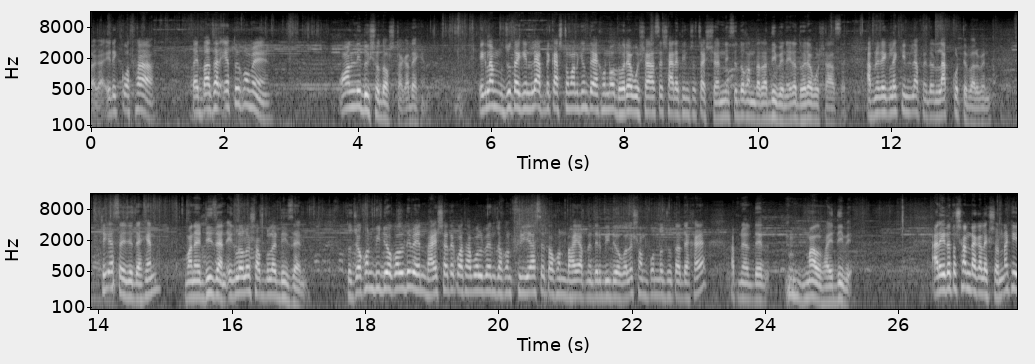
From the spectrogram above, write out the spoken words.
টাকা, এটা কথা? তাই বাজার এত কমে? অনলি দুইশো দশ টাকা, দেখেন। এগুলা জুতা কিনলে আপনি কাস্টমার কিন্তু এখনও ধরে বসে আছে সাড়ে তিনশো, চারশো এর নিচে দোকানদাররা দিবেন এটা ধরে বসে আছে। আপনারা এগুলো কিনলে আপনাদের লাভ করতে পারবেন। ঠিক আছে, এই যে দেখেন মানে ডিজাইন এগুলো হলো সবগুলো ডিজাইন তো যখন ভিডিও কল দিবেন, ভাইয়ের সাথে কথা বলবেন, যখন ফ্রি আছে, তখন ভাই আপনাদের ভিডিও কলে সম্পূর্ণ জুতা দেখায়, আপনাদের মাল ভাই দিবে। আর এটা তো সান্ডা কালেকশন নাকি?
